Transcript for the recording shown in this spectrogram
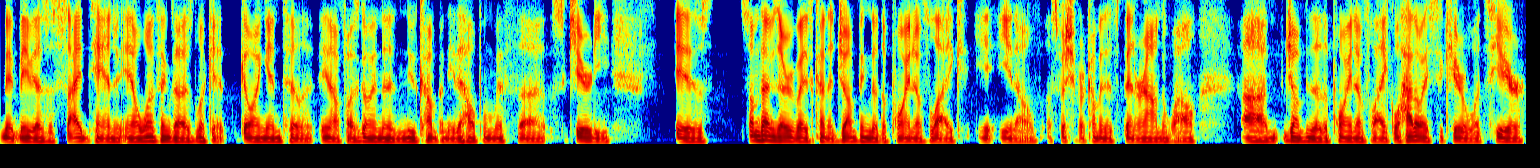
maybe as a side tangent, you know, one of the things I always look at going into, you know, if I was going to a new company to help them with uh, security, is sometimes everybody's kind of jumping to the point of like, you know, especially for a company that's been around a while, um, jumping to the point of like, well, how do I secure what's here?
